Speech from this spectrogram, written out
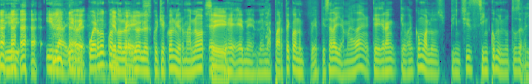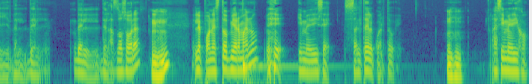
Y, y, la- y recuerdo cuando lo, lo- escuché con mi hermano Sí. eh, eh, en, en- en la parte cuando empieza la llamada, que eran, que van como a los pinches cinco minutos de, la- del- del- del- de las dos horas. Le pone stop mi hermano y me dice, salte del cuarto, güey. Así me dijo.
